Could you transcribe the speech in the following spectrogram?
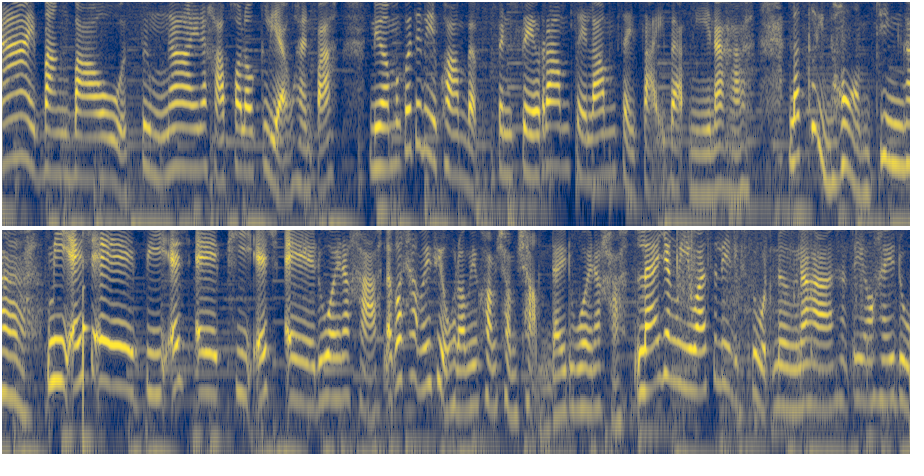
ง่าย บางเบา ซึมง่ายนะคะ พอเราเกลี่ยเห็นปะเนื้อมันก็จะมีความแบบเป็นเซรั่มเซรั่มใสๆแบบนี้นะคะ แล้วกลิ่นหอมจริงค่ะ มี HA BHA PHA ด้วยนะคะ แล้วก็ทำให้ผิวของเรามีความฉ่ำๆได้ด้วยนะคะ และยังมีวาสลีนอีกสูตรหนึ่งนะคะนัตตี้เอาให้ดู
